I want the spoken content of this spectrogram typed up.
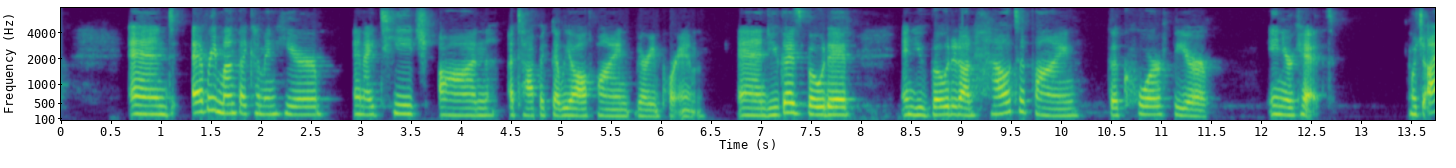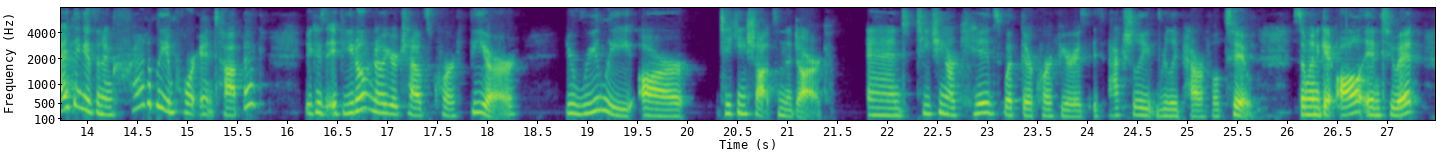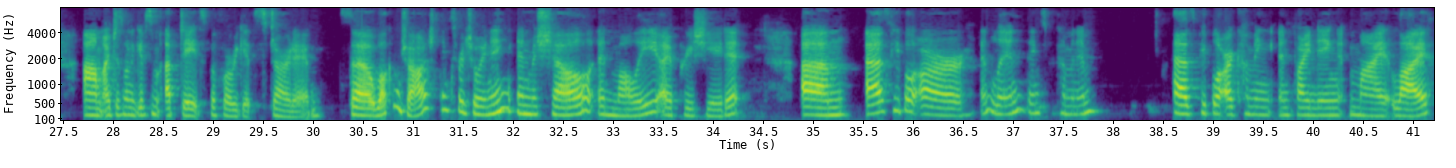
And every month I come in here and I teach on a topic that we all find very important. And you guys voted, and you voted on how to find the core fear in your kids, which I think is an incredibly important topic because if you don't know your child's core fear, you really are taking shots in the dark. And teaching our kids what their core fear is is actually really powerful too. So I'm going to get all into it. Um, I just want to give some updates before we get started. So welcome, Josh. Thanks for joining. And Michelle and Molly, I appreciate it. Um, as people are, and Lynn, thanks for coming in. As people are coming and finding my live,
